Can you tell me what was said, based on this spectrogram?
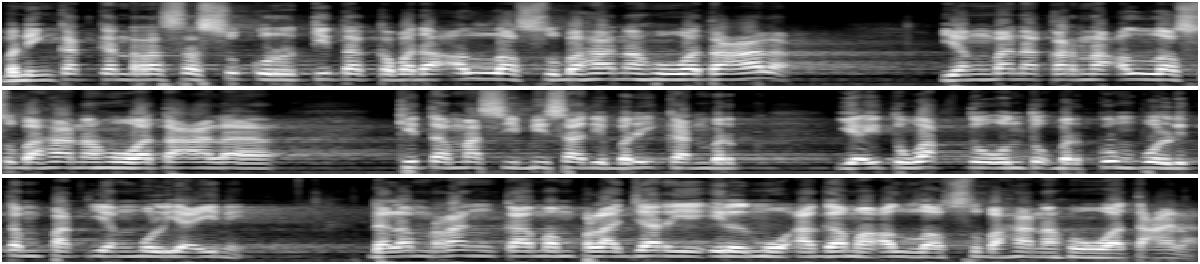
meningkatkan rasa syukur kita kepada Allah Subhanahu wa taala yang mana karena Allah Subhanahu wa taala kita masih bisa diberikan ber, yaitu waktu untuk berkumpul di tempat yang mulia ini dalam rangka mempelajari ilmu agama Allah Subhanahu wa taala.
